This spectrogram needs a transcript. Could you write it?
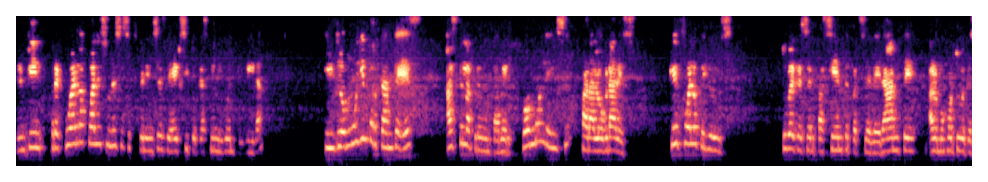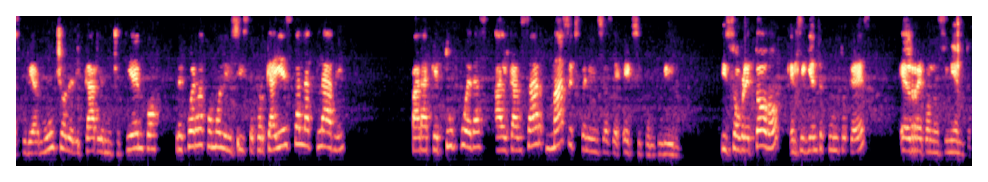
en fin, recuerda cuáles son esas experiencias de éxito que has tenido en tu vida. Y lo muy importante es, hazte la pregunta, a ver, ¿cómo le hice para lograr eso? ¿Qué fue lo que yo hice? Tuve que ser paciente, perseverante, a lo mejor tuve que estudiar mucho, dedicarle mucho tiempo, Recuerda cómo le hiciste, porque ahí está la clave para que tú puedas alcanzar más experiencias de éxito en tu vida. Y sobre todo, el siguiente punto que es el reconocimiento.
